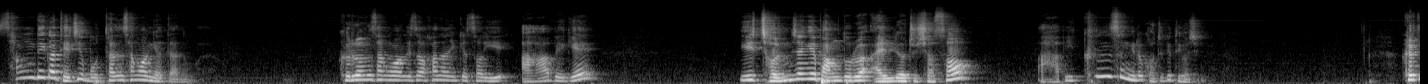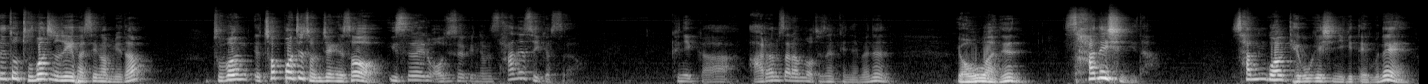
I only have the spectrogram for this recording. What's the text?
상대가 되지 못하는 상황이었다는 거예요. 그런 상황에서 하나님께서 이 아합에게 이 전쟁의 방도를 알려주셔서 아합이 큰 승리를 거두게 되어집니다. 때또두 번째 전쟁이 발생합니다. 두 번, 첫 번째 전쟁에서 이스라엘은 어디서 이겼냐면 산에서 이겼어요. 그러니까 아람 사람은 어떻게 생각했냐면은 여호와는 산의 신이다. 산과 계곡의 신이기 때문에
